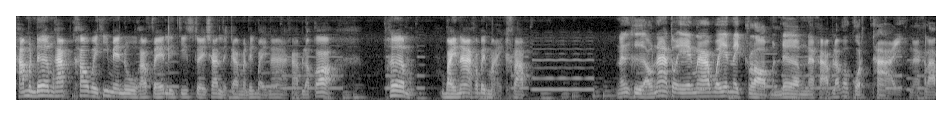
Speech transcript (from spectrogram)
ทำเหมือนเดิมครับ เข้าไปที่เมนูครับ Face Registration หรือการบันทึกใบหน้าครับ แล้วก็เพิ่มใบหน้าเข้าไปใหม่ครับ นั่นคือเอาหน้าตัวเองนะครับ ไว้ในกรอบเหมือนเดิมนะครับ แล้วก็กดถ่ายนะครับ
